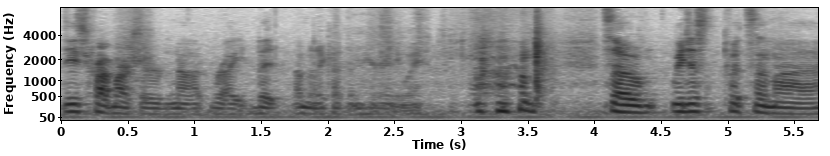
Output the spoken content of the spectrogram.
these crop marks are not right, but I'm gonna cut them here anyway. Um, so we just put some. Uh,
